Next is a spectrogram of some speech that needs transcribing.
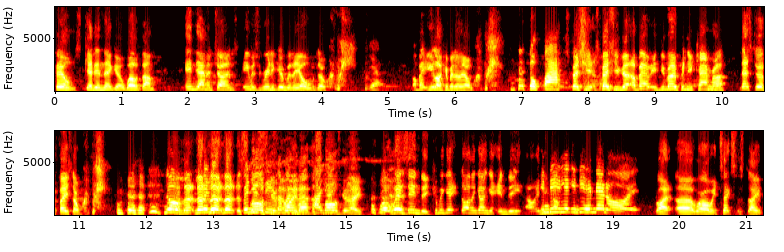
films. Get in there, girl. Well done. Indiana Jones, he was really good with the old. Uh, yeah. I bet you like a bit of the old. especially, especially if you, I bet if you've opened your camera, let's do a face off. no, look, look, look, look, the smile's giving away there. The smile's giving away. Well, where's Indy? Can we get, darling, go and get Indy? Oh, Indy, let Indy him now. Right, uh, where are we? Texas State,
